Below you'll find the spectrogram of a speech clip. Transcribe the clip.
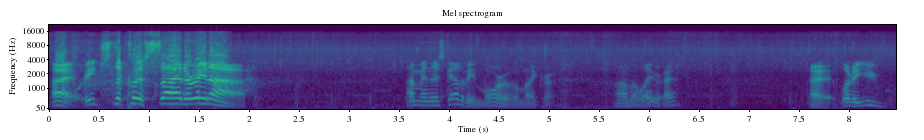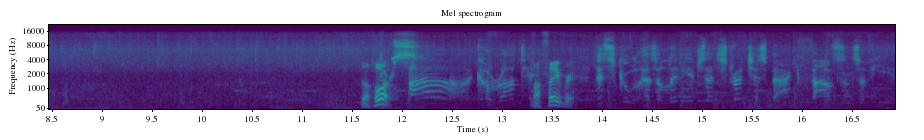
Alright, reach the cliffside arena! I mean, there's gotta be more of them, like, right- on the way, right? Alright, what are you? The horse. Ah, karate. My favorite. This school has a lineage that stretches back thousands of years.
